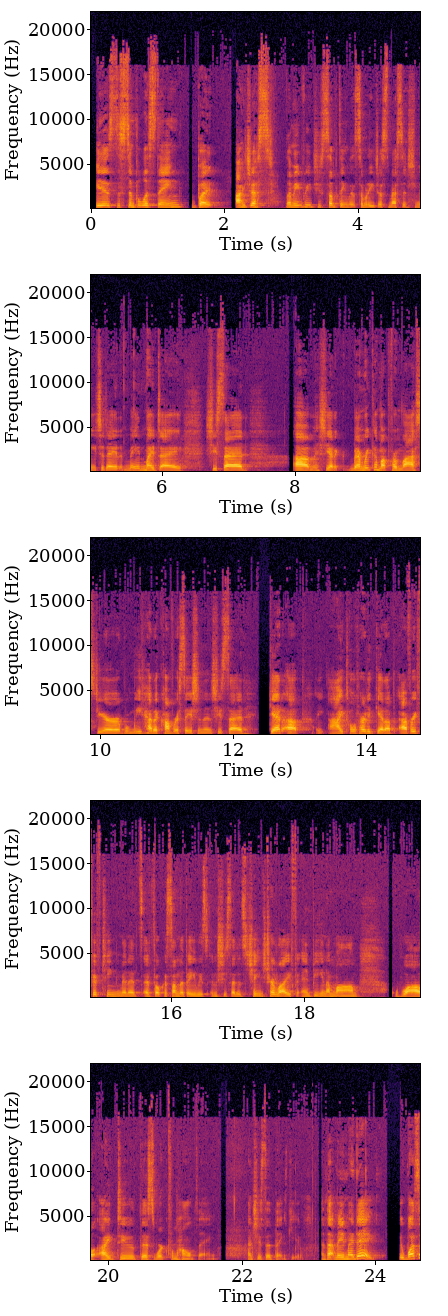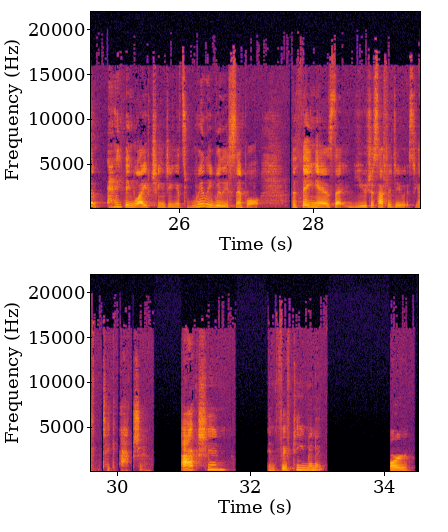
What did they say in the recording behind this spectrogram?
It is the simplest thing, but I just, let me read you something that somebody just messaged me today that made my day. She said, um, she had a memory come up from last year when we had a conversation, and she said, Get up. I told her to get up every 15 minutes and focus on the babies. And she said it's changed her life and being a mom while I do this work from home thing. And she said, Thank you. And that made my day. It wasn't anything life changing. It's really, really simple. The thing is that you just have to do is you have to take action. Action in 15 minutes or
